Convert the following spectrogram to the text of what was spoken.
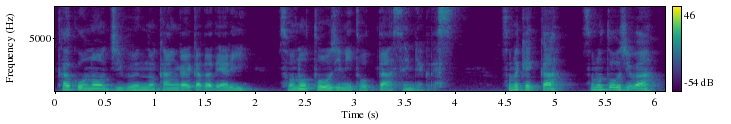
過去の自分の考え方であり、その当時に取った戦略です。その結果、その当時は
